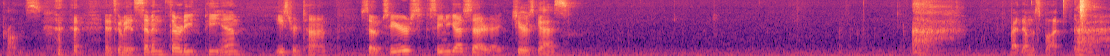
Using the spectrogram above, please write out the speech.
Promise. and it's going to be at 7.30 p.m. Eastern Time. So cheers to seeing you guys Saturday. Cheers, guys. Right down the spot. Ah.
